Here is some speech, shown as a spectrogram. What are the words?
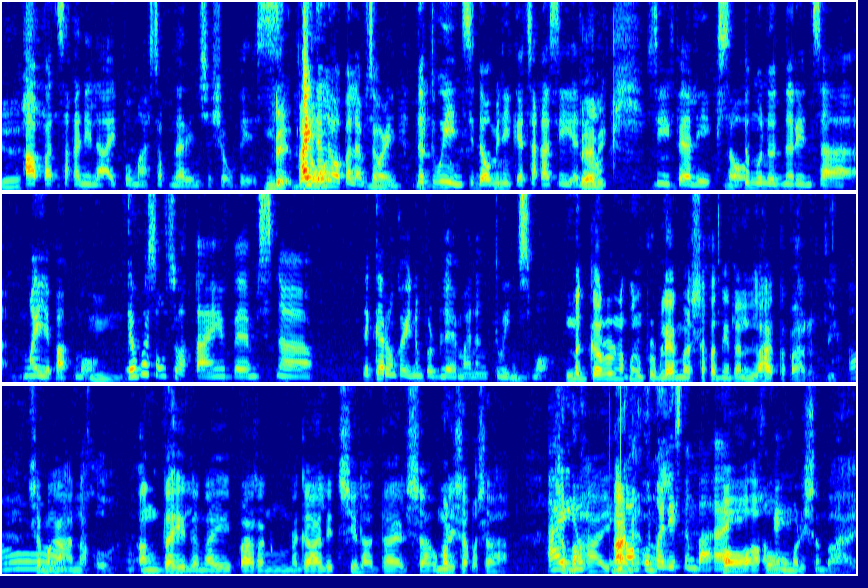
Yes. Apat sa kanila ay pumasok na rin sa showbiz. Hindi, Ay, dalawa. dalawa pala. I'm sorry. Mm, The yeah. twins, si Dominic at saka si, ano, Felix. si Felix. Mm. So, tumunod na rin sa mayapak mo. Mm. There was also a time, Bems, na nagkaroon kayo ng problema ng twins mo. Nagkaroon ako ng problema sa kanilang lahat apparently. Oh. sa mga anak ko. Ang dahilan ay parang nagalit sila dahil sa umalis ako sa Ay, sa bahay. Yung, ikaw ang umalis ng bahay. Oo, ako Okay. ang umalis ng bahay.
